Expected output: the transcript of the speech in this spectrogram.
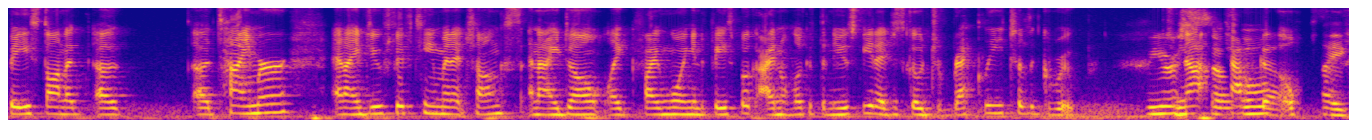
based on a, a, a timer and i do 15 minute chunks and i don't like if i'm going into facebook i don't look at the newsfeed. i just go directly to the group you're not so, go like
